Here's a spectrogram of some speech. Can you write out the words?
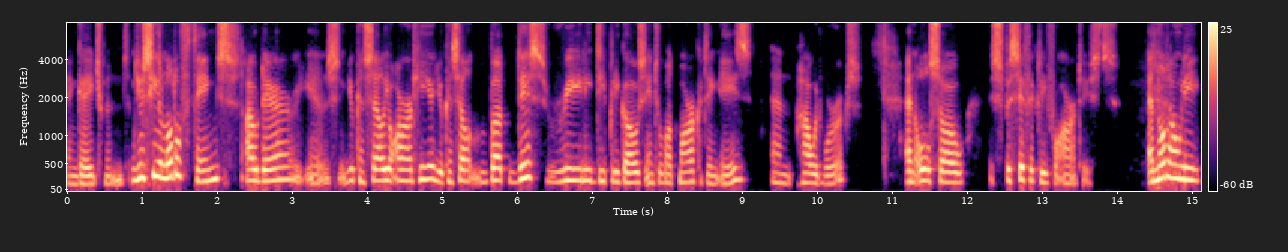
engagement. You see a lot of things out there. You can sell your art here, you can sell, but this really deeply goes into what marketing is and how it works, and also specifically for artists. And not only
